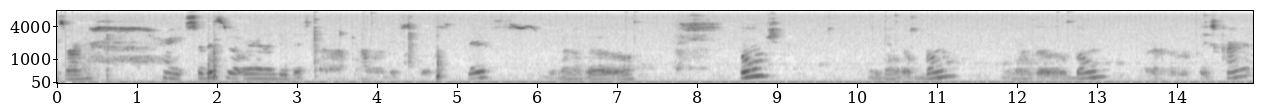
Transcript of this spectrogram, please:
Pretty fun. Alright, so this is what we're gonna do this time. I'm gonna do this, this. We're gonna go boom. We're gonna go boom. We're gonna go boom. We're gonna go replace current.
